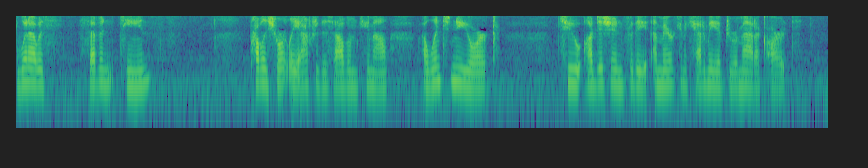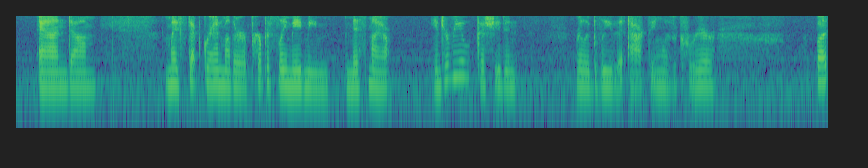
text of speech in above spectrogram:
when I was 17, probably shortly after this album came out. I went to New York to audition for the American Academy of Dramatic Arts, and um, my step grandmother purposely made me miss my interview because she didn't really believe that acting was a career. But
